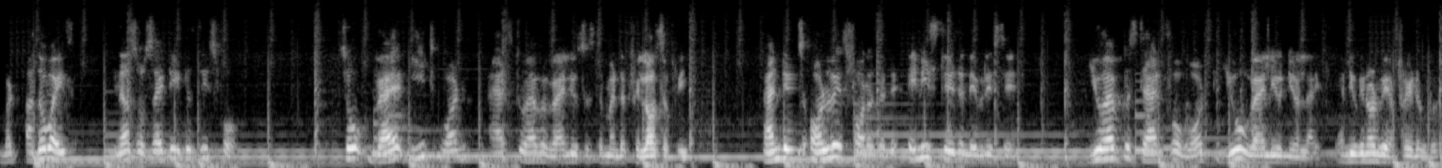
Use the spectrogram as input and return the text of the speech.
But otherwise, in our society, it is these four. So, where each one has to have a value system and a philosophy, and it's always for us at any stage and every stage, you have to stand for what you value in your life, and you cannot be afraid of it.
